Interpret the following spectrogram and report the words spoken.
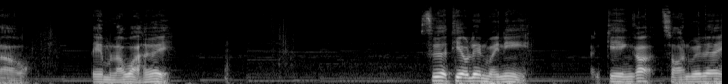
เรา เต็มแล้วว่ะเฮ้ย เสื้อเที่ยวเล่นไว้นี่กางเกงก็ซ้อนไว้เลย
